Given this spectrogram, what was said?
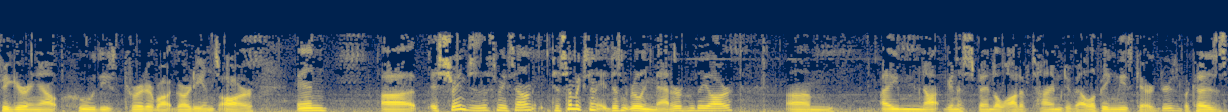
figuring out who these Critterbot Guardians are. And uh, as strange as this may sound, to some extent, it doesn't really matter who they are. Um, I'm not going to spend a lot of time developing these characters because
